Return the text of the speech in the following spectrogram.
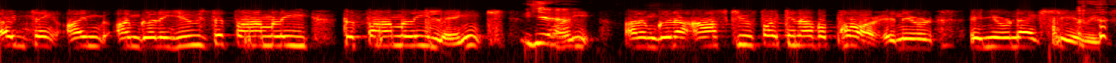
I'm think I'm I'm going to use the family the family link, Yeah. right? And I'm going to ask you if I can have a part in your in your next series.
